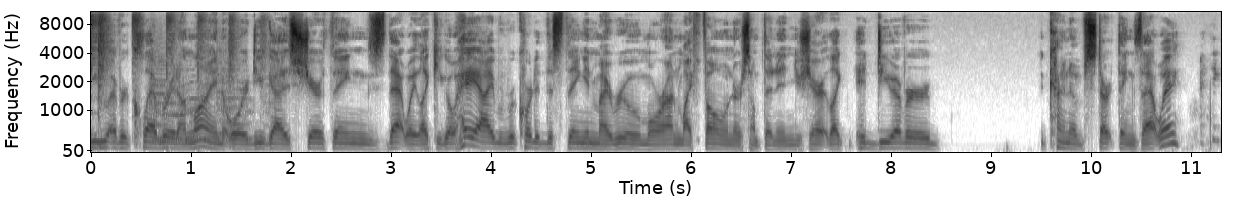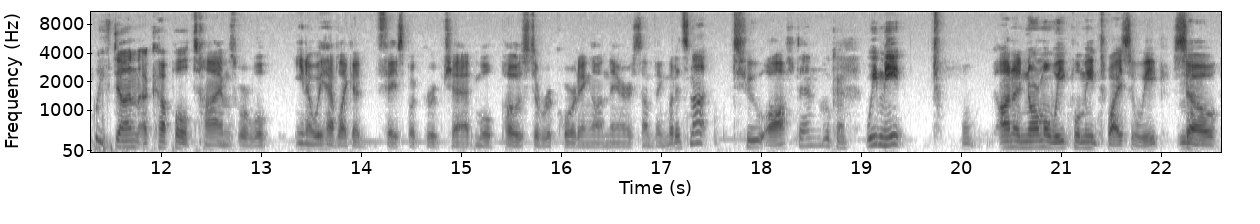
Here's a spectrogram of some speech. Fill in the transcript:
do you ever collaborate online or do you guys share things that way? Like you go, hey, I recorded this thing in my room or on my phone or something and you share it. Like, do you ever kind of start things that way? I think we've done a couple times where we'll, you know, we have like a Facebook group chat and we'll post a recording on there or something, but it's not too often. Okay. We meet tw- on a normal week, we'll meet twice a week. Mm-hmm. So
